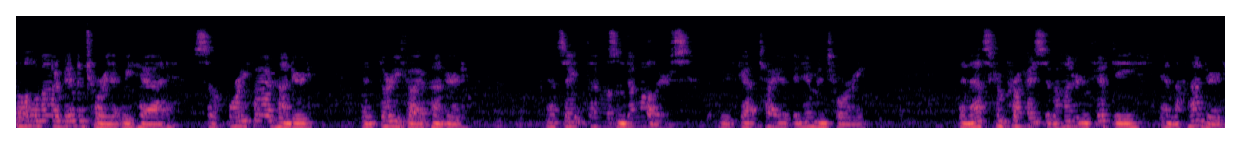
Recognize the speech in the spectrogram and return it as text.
total amount of inventory that we had. So 4,500 and 3,500, that's $8,000 we've got tied up in inventory. And that's comprised of 150 and the 100.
